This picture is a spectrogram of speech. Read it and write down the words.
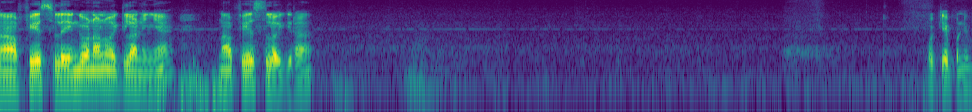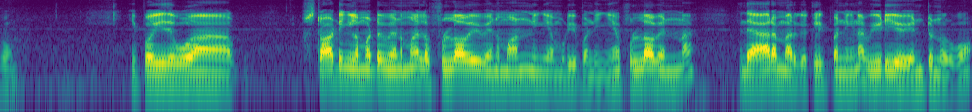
நான் ஃபேஸில் எங்கே வேணாலும் வைக்கலாம் நீங்கள் நான் ஃபேஸில் வைக்கிறேன். ஓகே பண்ணிப்போம். இப்போ இது ஸ்டார்டிங்கில் மட்டும் வேணுமா? இல்லை ஃபுல்லாகவே வேணுமான்னு நீங்கள் முடிவு பண்ணிங்க ஃபுல்லாக வேணும்னா இந்த ஏரோ மார்க்கை கிளிக் பண்ணிங்கன்னா வீடியோ என்ட்டுன்னு இருக்கும்.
